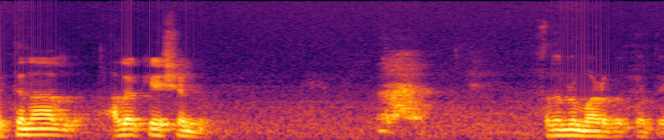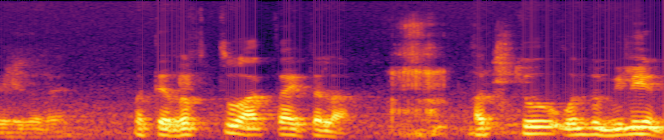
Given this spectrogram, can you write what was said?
ಎಥನಾಲ್ ಅಲೋಕೇಶನ್ ಅದನ್ನು ಮಾಡಬೇಕು ಅಂತ ಹೇಳಿದ್ದಾರೆ. ಮತ್ತು ರಫ್ತು ಆಗ್ತಾ ಇತ್ತಲ್ಲ, ಹತ್ತು ಒಂದು ಮಿಲಿಯನ್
